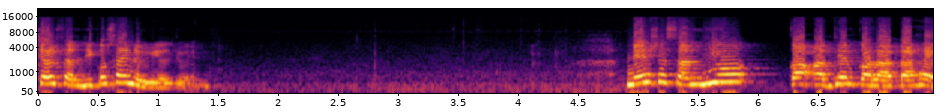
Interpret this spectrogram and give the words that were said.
चल संधि को साइनोवियल ज्वाइंट नेक्स्ट संधियों का अध्ययन कहलाता है।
